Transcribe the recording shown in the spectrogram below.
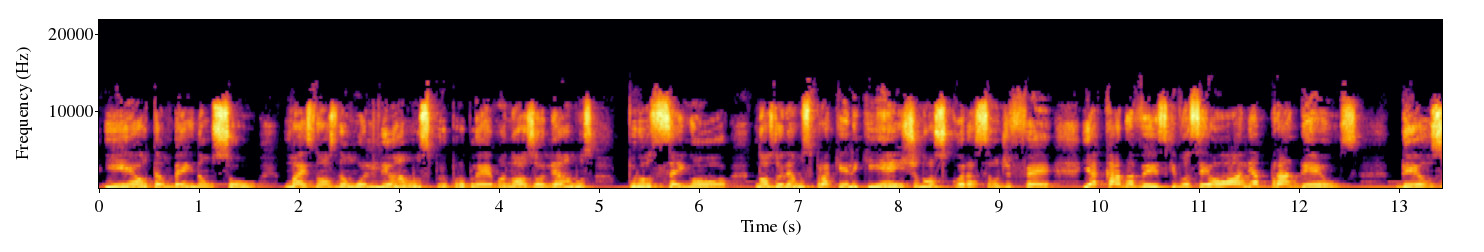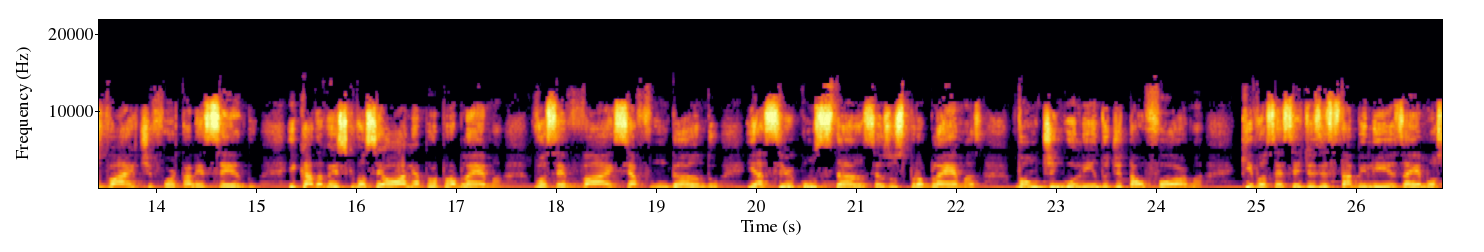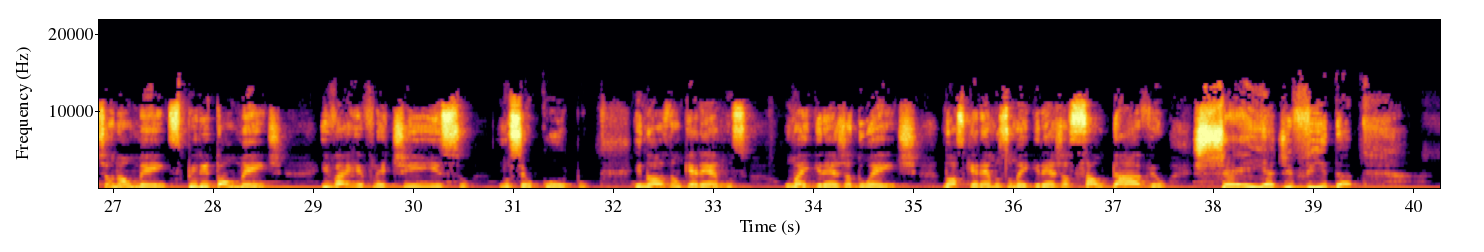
E eu também não sou, mas nós não olhamos para o problema, nós olhamos para o Senhor, nós olhamos para aquele que enche o nosso coração de fé. E a cada vez que você olha para Deus, Deus vai te fortalecendo. E cada vez que você olha para o problema, você vai se afundando e as circunstâncias, os problemas vão te engolindo de tal forma que você se desestabiliza emocionalmente, espiritualmente e vai refletir isso no seu corpo. E nós não queremos uma igreja doente, nós queremos uma igreja saudável, cheia de vida.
